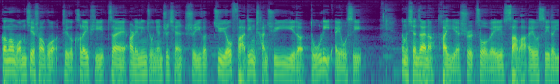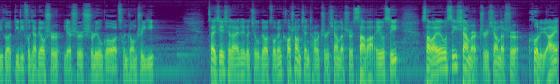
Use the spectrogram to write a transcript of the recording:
刚刚我们介绍过，这个克雷皮在2009年之前是一个具有法定产区意义的独立 AOC。那么现在呢，它也是作为萨瓦 AOC 的一个地理附加标识，也是十六个村庄之一。再接下来，这个酒标左边靠上箭头指向的是萨瓦 AOC，萨瓦 AOC 下面指向的是克吕埃，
